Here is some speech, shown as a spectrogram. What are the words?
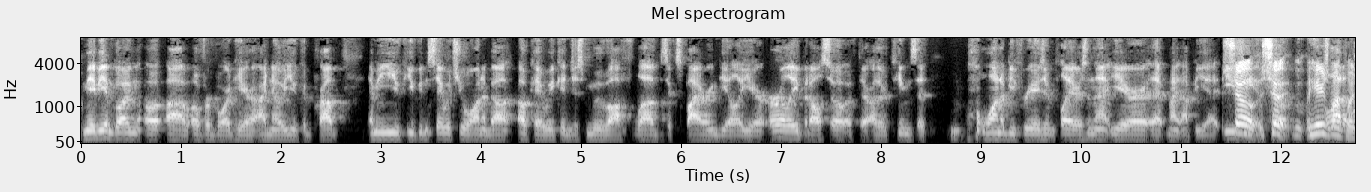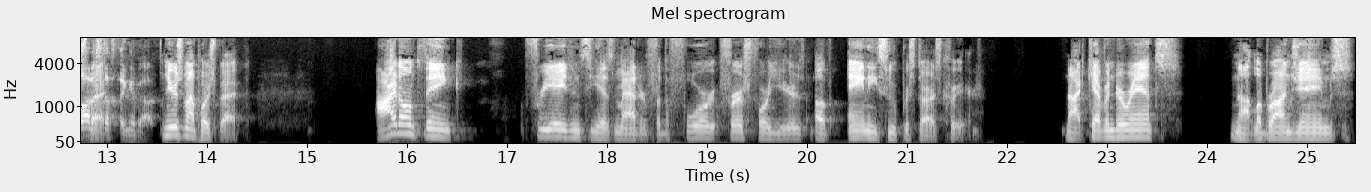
maybe I'm going uh, overboard here. I know you could probably. I mean, you you can say what you want about. Okay, we can just move off Love's expiring deal a year early, but also if there are other teams that want to be free agent players in that year, that might not be yet. Easy. So, And so here's my lot, a lot of pushback. stuff to think about. Here's my pushback. I don't think free agency has mattered for the four first four years of any superstar's career. Not Kevin Durant, not LeBron James,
